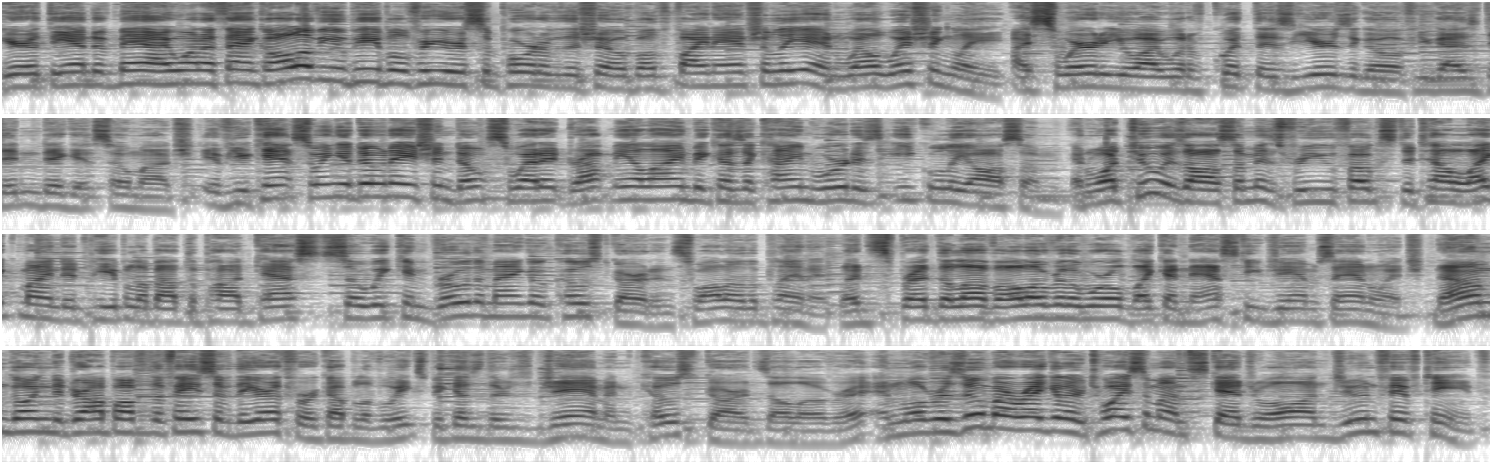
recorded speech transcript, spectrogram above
Here at the end of May, I want to thank all of you people for your support of the show, both financially and well wishingly. I swear to you, I would have quit this years ago if you guys didn't dig it so much. If you can't swing a donation, don't sweat it. Drop me a line because a kind word is equally awesome. And what too is awesome is for you folks to tell like minded people about the podcast so we can grow the Mango Coast Guard and swallow the planet. Let's spread the love all over the world like a nasty jam sandwich. Now I'm going to drop off the face of the earth for a couple of weeks because there's jam and Coast Guards all over it, and we'll resume our regular twice a month schedule on June 15th.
